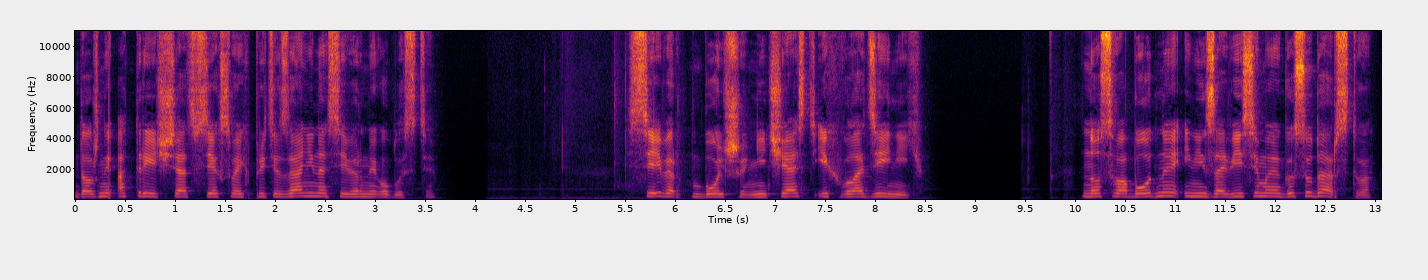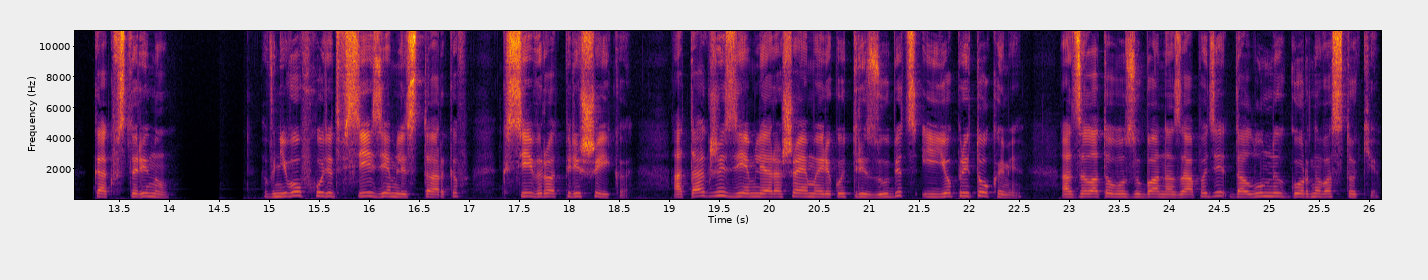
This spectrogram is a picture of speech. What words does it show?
должны отречься от всех своих притязаний на Северной области. Север больше не часть их владений но свободное и независимое государство, как в старину. В него входят все земли Старков к северу от Перешейка, а также земли, орошаемые рекой Трезубец и ее притоками, от Золотого Зуба на западе до Лунных гор на востоке.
